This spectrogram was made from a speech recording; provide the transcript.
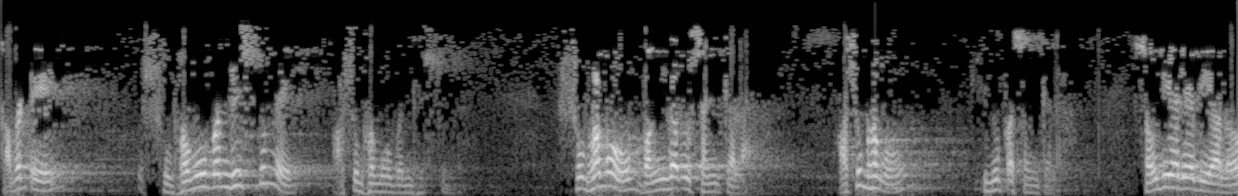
కాబట్టి శుభము బంధిస్తుంది అశుభము బంధిస్తుంది. శుభము బంగారు సంఖ్యల అశుభము ఇనుప సంఖ్యల. సౌదీ అరేబియాలో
